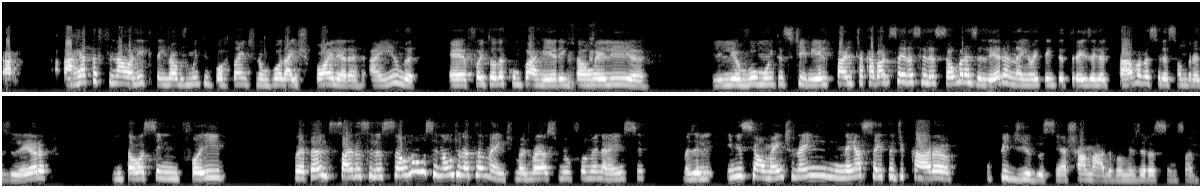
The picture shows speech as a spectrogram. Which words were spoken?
a, a reta final ali, que tem jogos muito importantes, não vou dar spoiler ainda, é, foi toda com Parreira, então ele, ele levou muito esse time. Ele, tá, ele tinha acabado de sair da seleção brasileira, né? Em 83 ele estava na seleção brasileira, então assim, foi, foi até ele sai da seleção, não, se não diretamente, mas vai assumir o Fluminense mas ele inicialmente nem, nem aceita de cara o pedido, assim, a chamada, vamos dizer assim, sabe?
